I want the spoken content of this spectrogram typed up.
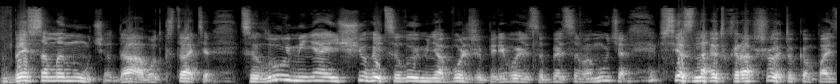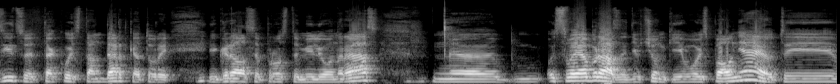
Бессамомуча, да, вот, кстати, «Целуй меня еще» и «Целуй меня больше» переводится «Бессамомуча». Все знают хорошо эту композицию, это такой стандарт, который игрался просто миллион раз. Э, своеобразно девчонки его исполняют, и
